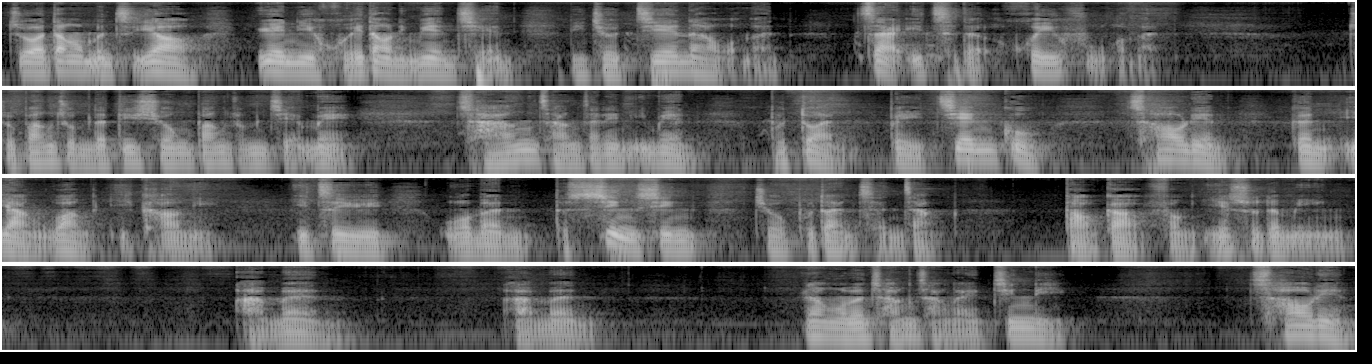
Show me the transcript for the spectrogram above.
主啊，当我们只要愿意回到你面前，你就接纳我们，再一次的恢复我们。主帮助我们的弟兄，帮助我们姐妹，常常在你里面不断被坚固、操练，跟仰望依靠你，以至于我们的信心就不断成长。祷告，奉耶稣的名。阿门，阿门。让我们常常来经历操练，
